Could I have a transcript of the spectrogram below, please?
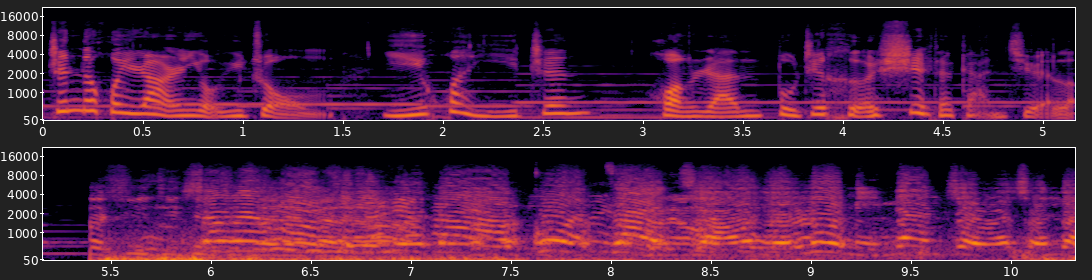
真的会让人有一种疑幻疑真、恍然不知何事的感觉了。上面会可以略到过在酒，由糯米酿制而成的，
